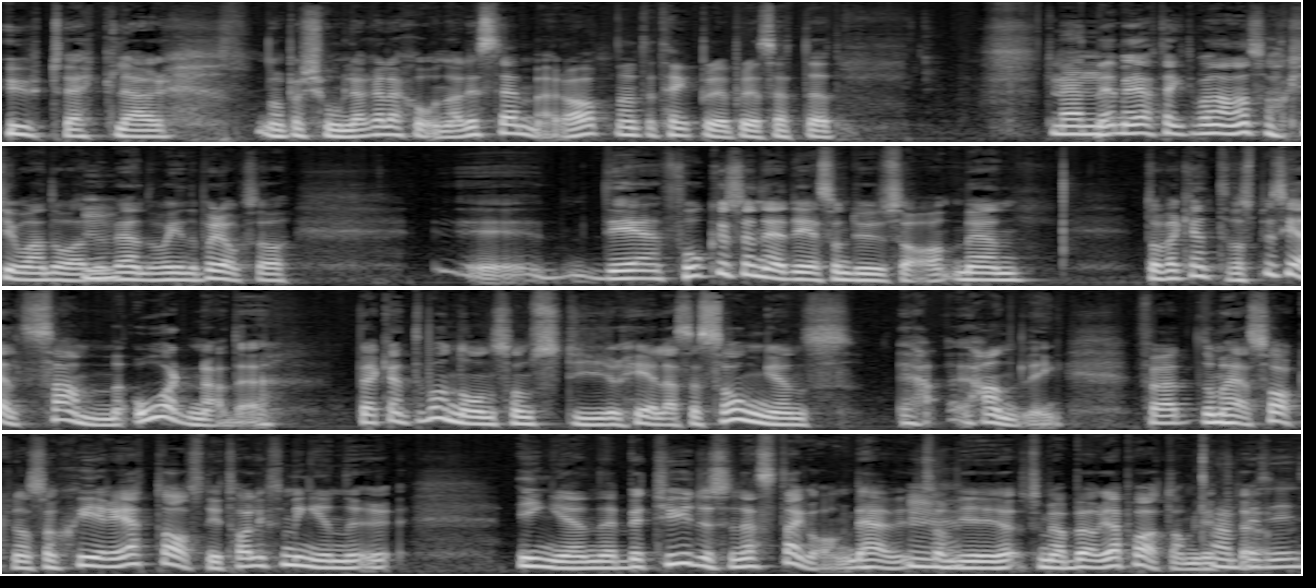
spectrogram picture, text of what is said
utvecklar de personliga relationerna. Det stämmer. Ja, jag har inte tänkt på det på det sättet. Men, Men, men jag tänkte på en annan sak Johan då. Mm. Vi ändå var inne på det också. Eh, Det, fokusen är det som du sa. Men de verkar inte vara speciellt samordnade. Det verkar inte vara någon som styr hela säsongens handling. För att de här sakerna som sker i ett avsnitt har liksom ingen, ingen betydelse nästa gång. Det här som, vi, som jag började prata om. Mm. ja. Till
